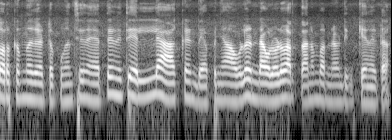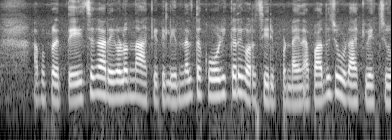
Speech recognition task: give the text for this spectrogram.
തുറക്കുന്നത് കേട്ടപ്പോൾ വെച്ചാൽ നേരത്തെ എണീറ്റ് എല്ലാം ആക്കണ്ടേ. അപ്പോൾ ഞാൻ അവളുണ്ട് അവളോട് വർത്തമാനം പറഞ്ഞുകൊണ്ടിരിക്കാൻ കേട്ടോ. അപ്പോൾ പ്രത്യേകിച്ച് കറികളൊന്നും ആക്കിയിട്ടില്ല. ഇന്നലത്തെ കോഴിക്കറി കുറച്ച് ഇരിപ്പുണ്ടായിരുന്നു. അപ്പോൾ അത് ചൂടാക്കി വെച്ചു.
